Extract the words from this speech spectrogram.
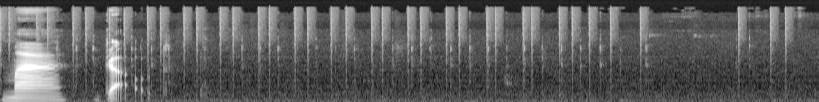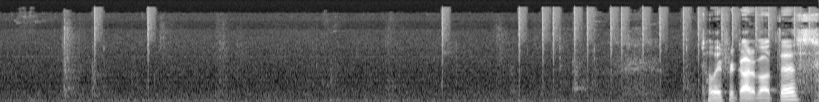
my god. Totally forgot about this.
